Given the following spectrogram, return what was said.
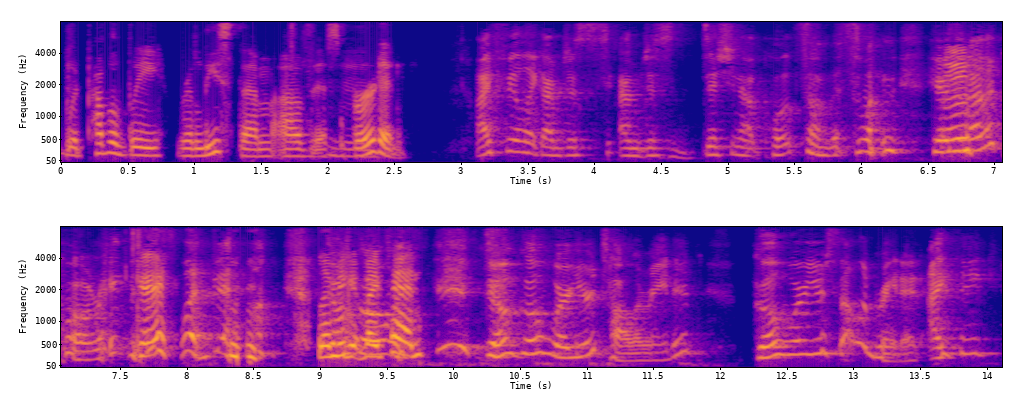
would probably release them of this Mhm. burden I feel like I'm just I'm just dishing out quotes on this one. Here's Mm. another quote, right? Okay. This one down. let me Don't get my pen Don't go where you're tolerated. Go where you're celebrated. I think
